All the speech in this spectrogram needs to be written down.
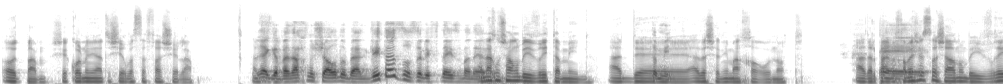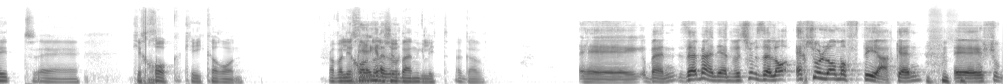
עוד פעם, שכל מדינה תשיר בשפה שלה. אז רגע, ואנחנו שרנו באנגלית אז או זה לפני זמננו? אנחנו שרנו בעברית תמיד, עד, אה, תמיד. עד השנים האחרונות. עד 2015 שרנו בעברית אה, כחוק, כעיקרון. אבל יכולנו לשיר באנגלית, אגב. אה, זה מעניין, ושוב, זה לא, איכשהו לא מפתיע, כן? אה, שוב,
